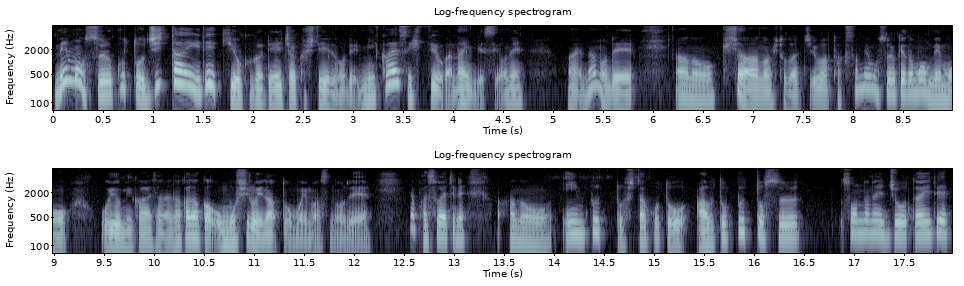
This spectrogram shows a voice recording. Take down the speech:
メモすること自体で記憶が定着しているので、見返す必要がないんですよね。はい、なのであの、記者の人たちはたくさんメモするけども、メモを読み返さない。なかなか面白いなと思いますので、やっぱそうやってね、あのインプットしたことをアウトプットするそんなね、状態で、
